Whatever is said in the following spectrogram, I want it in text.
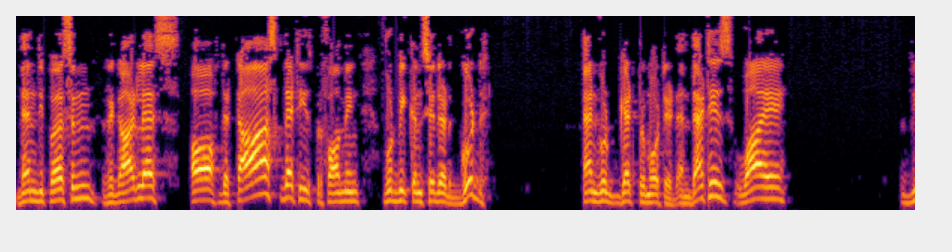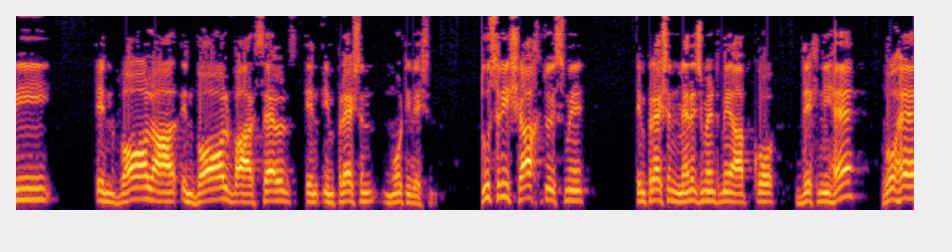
then the person, regardless of the task that he is performing, would be considered good and would get promoted. And that is why we involve ourselves impression motivation دوسری شاخ جو اس میں امپریشن مینجمنٹ میں آپ کو دیکھنی ہے وہ ہے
